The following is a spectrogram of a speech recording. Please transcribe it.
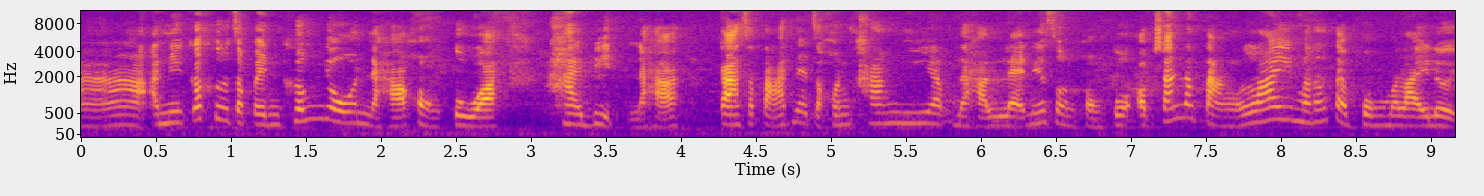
อ่าอันนี้ก็คือจะเป็นเครื่องยนต์นะคะของตัวไฮบริดนะคะการสตาร์ทเนี่ยจะค่อนข้างเงียบนะคะ และในส่วนของตัวออปชันต่างๆ ไล่มาตั้งแต่พวงมาลัยเลย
